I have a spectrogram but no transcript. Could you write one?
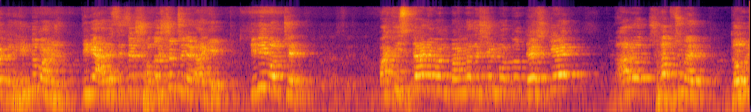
একজন হিন্দু মানুষ, তিনি আরএসএস এর সদস্য ছিলেন আগে। তিনি বলছেন, পাকিস্তান এবং বাংলাদেশের মতো দেশকে ভারত সবসময় দৌড়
